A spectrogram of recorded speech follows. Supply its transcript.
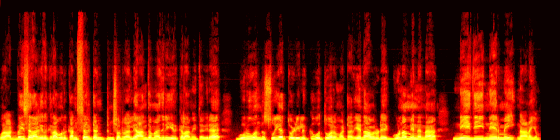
ஒரு அட்வைசராக இருக்கிறார் ஒரு கன்சல்டன்ட்னு சொல்கிறா இல்லையா? அந்த மாதிரி இருக்கலாமே தவிர குரு வந்து சுய தொழிலுக்கு ஒத்து வர மாட்டார். ஏன்னா அவருடைய குணம் என்னென்னா நீதி நேர்மை நாணயம்.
